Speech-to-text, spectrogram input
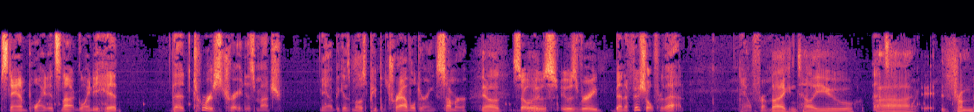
standpoint, it's not going to hit the tourist trade as much, you know, because most people travel during summer. No, So but- it was it was very beneficial for that. You know, from but I can tell you uh, from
